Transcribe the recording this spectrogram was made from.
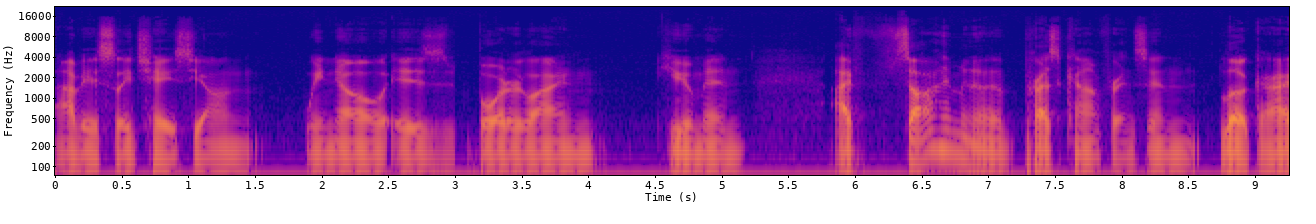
Obviously, Chase Young, we know, is borderline human. I saw him in a press conference, and look, I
